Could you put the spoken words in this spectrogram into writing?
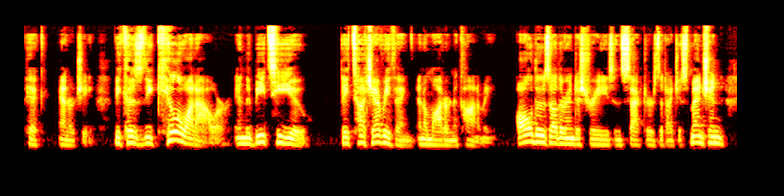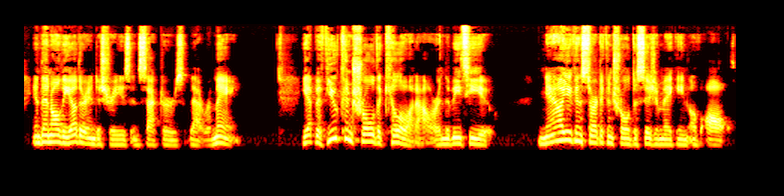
pick energy because the kilowatt hour and the BTU, they touch everything in a modern economy. All those other industries and sectors that I just mentioned, and then all the other industries and sectors that remain. Yep, if you control the kilowatt hour and the BTU, now you can start to control decision making of all.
